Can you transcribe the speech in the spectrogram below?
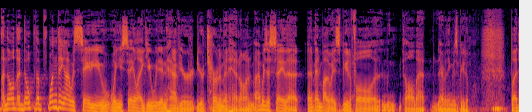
uh, no, the, the, the, one thing I would say to you when you say like you we didn't have your your tournament head on, I would just say that. And, and by the way, it's beautiful. All that, everything was beautiful. But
